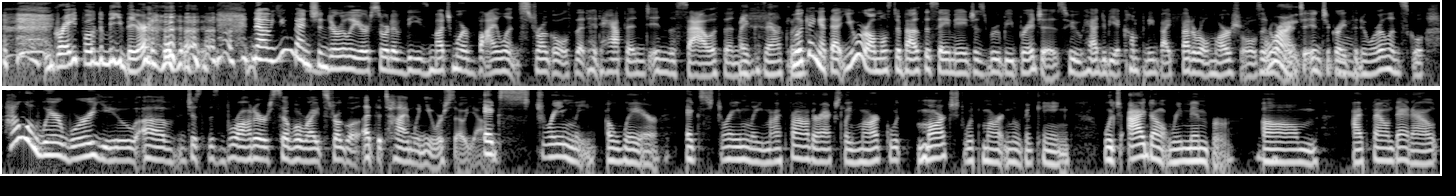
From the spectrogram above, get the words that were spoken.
grateful to be there. now, you mentioned earlier sort of these much more violent struggles that had happened in the South, and exactly looking at that, you were almost about the same age as Ruby Bridges, who had to be accompanied by federal marshals in right. order to integrate the New Orleans school. How aware were you of just this broader civil rights struggle at the time when you were so young? Extremely aware, extremely. My father actually with, marched with Martin Luther King, which I don't remember. Mm-hmm. Um, I found that out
